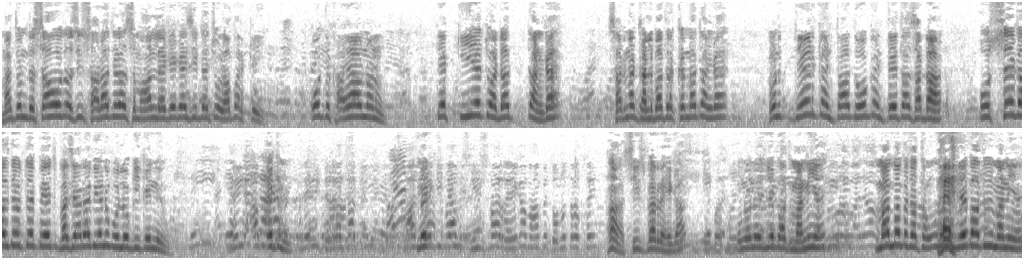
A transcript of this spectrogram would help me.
ਮੈਂ ਤੁਹਾਨੂੰ ਦੱਸਾਂ, ਉਹ ਅਸੀਂ ਸਾਰਾ ਜਿਹੜਾ ਸਮਾਨ ਲੈ ਕੇ ਗਏ ਸੀ, ਏਡਾ ਝੋਲਾ ਭਰ ਕੇ ਉਹ ਦਿਖਾਇਆ ਉਹਨਾਂ ਨੂੰ ਕਿ ਕੀ ਇਹ ਤੁਹਾਡਾ ਢੰਗ ਹੈ। ਸਾਡੇ ਨਾਲ ਗੱਲਬਾਤ ਰੱਖਣ ਦਾ ਢੰਗ ਹੈ। ਹੁਣ ਡੇਢ ਘੰਟਾ 2 ਘੰਟੇ ਤਾਂ ਸਾਡਾ ਉਸੇ ਗੱਲ ਦੇ ਉੱਤੇ ਪੇਚ ਫਸਿਆ ਰਿਹਾ ਵੀ ਇਹਨੂੰ ਬੋਲੋ ਕੀ ਕਹਿੰਦੇ ਹੋ। एक मिनट हाँ सीज फायर रहेगा उन्होंने ये बात मानी है। मैं मैं बताता हूँ ये बात भी मानी है।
